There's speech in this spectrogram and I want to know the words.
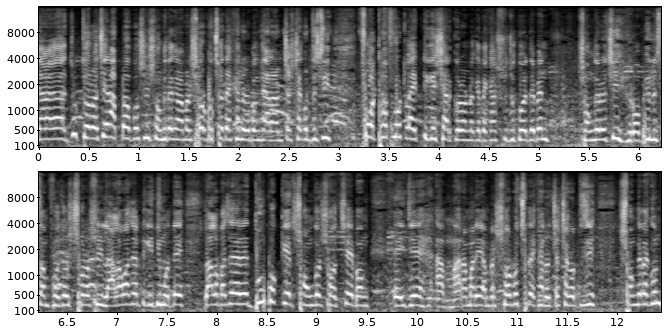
যারা যুক্ত রয়েছে আপনারা অবশ্যই সঙ্গে থাকুন, আমরা সর্বোচ্চ দেখানোর এবং জানানোর চেষ্টা করতেছি। ফটাফট লাইভটিকে শেয়ার করে ওনাকে দেখার সুযোগ করে দেবেন। সঙ্গে রয়েছে রবিউল ইসলাম ফজর সরাসরি লালাবাজার থেকে ইতিমধ্যে লালবাজারের দুপক্ষের সংঘর্ষ হচ্ছে এবং এই যে মারামারি আমরা সর্বোচ্চ দেখানোর চেষ্টা করতেছি। সঙ্গে থাকুন।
